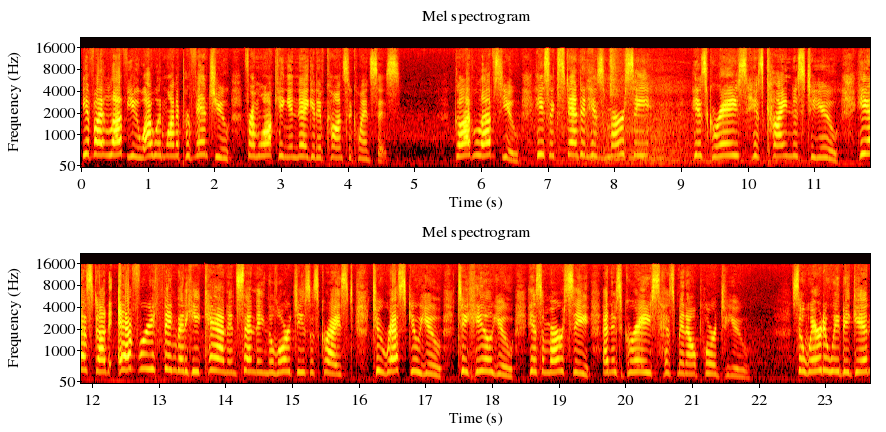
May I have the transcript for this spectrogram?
If I love you, I would want to prevent you from walking in negative consequences. God loves you. He's extended His mercy, His grace, His kindness to you. He has done everything that He can in sending the Lord Jesus Christ to rescue you, to heal you. His mercy and His grace has been outpoured to you. So, where do we begin?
